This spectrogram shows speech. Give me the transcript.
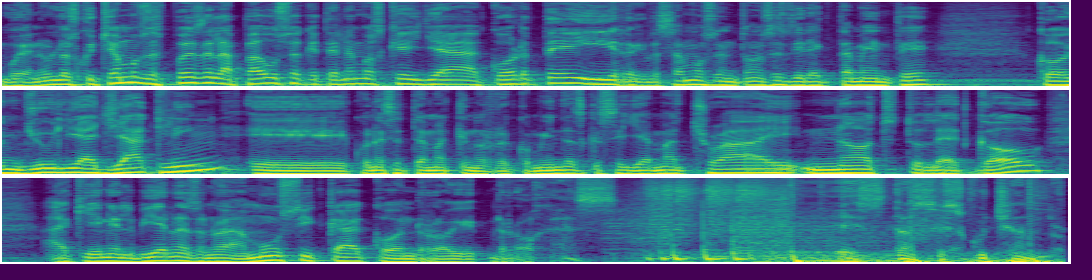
Bueno, lo escuchamos después de la pausa que tenemos que ya a corte y regresamos entonces directamente con Julia Jacqueline, eh, con ese tema que nos recomiendas que se llama Try Not to Let Go, aquí en el Viernes de Nueva Música con Roy Rojas. Estás escuchando,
